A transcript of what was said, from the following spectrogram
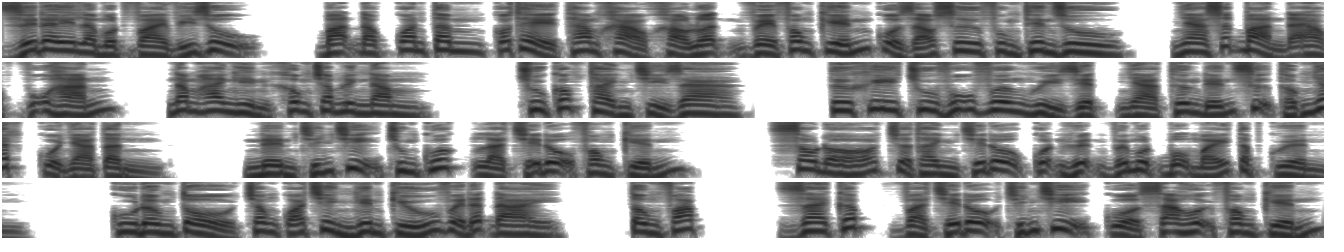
Dưới đây là một vài ví dụ, bạn đọc quan tâm có thể tham khảo khảo luận về phong kiến của giáo sư Phùng Thiên Du, nhà xuất bản Đại học Vũ Hán, năm 2005. Chu Cốc Thành chỉ ra, từ khi Chu Vũ Vương hủy diệt nhà Thương đến sự thống nhất của nhà Tần, nền chính trị Trung Quốc là chế độ phong kiến, sau đó trở thành chế độ quận huyện với một bộ máy tập quyền. Cù đồng tổ trong quá trình nghiên cứu về đất đai, tông pháp, giai cấp và chế độ chính trị của xã hội phong kiến,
